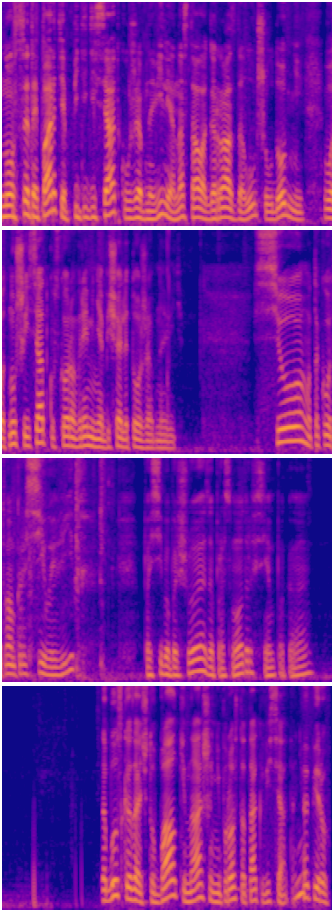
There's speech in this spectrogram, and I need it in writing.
но с этой партии 50-ку уже обновили, она стала гораздо лучше, удобней. Вот, ну 60-ку в скором времени обещали тоже обновить. Все, вот такой вот вам красивый вид. Спасибо большое за просмотр. Всем пока. Забыл сказать, что балки наши не просто так висят. Они, во-первых,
